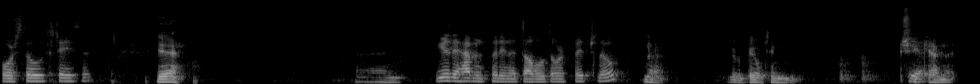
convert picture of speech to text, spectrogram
Four stoves, Jason. Yeah. And Here they haven't put in a double door fridge though. no, you've got a built-in shoe Yeah. cabinet.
